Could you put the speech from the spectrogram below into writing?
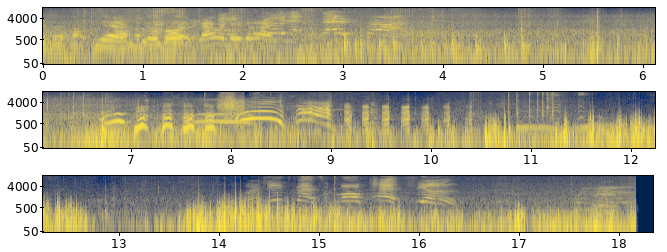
Yeah. Yeah, I feel sick. Now we're gonna get out.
